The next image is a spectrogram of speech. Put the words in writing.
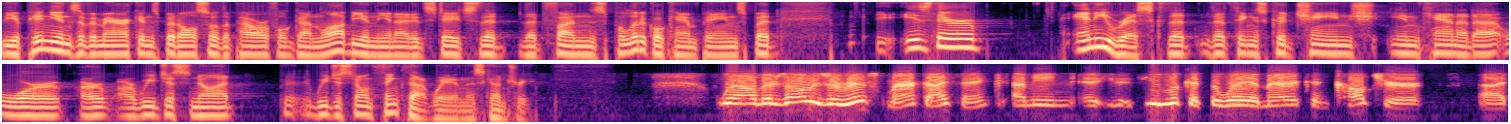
the opinions of Americans, but also the powerful gun lobby in the United States that that funds political campaigns. But is there any risk that, that things could change in Canada, or are, are we just not, we just don't think that way in this country? Well, there's always a risk, Mark, I think. I mean, if you look at the way American culture, uh,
